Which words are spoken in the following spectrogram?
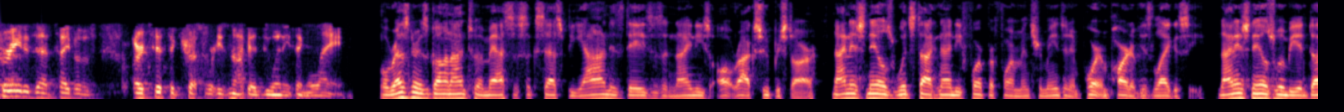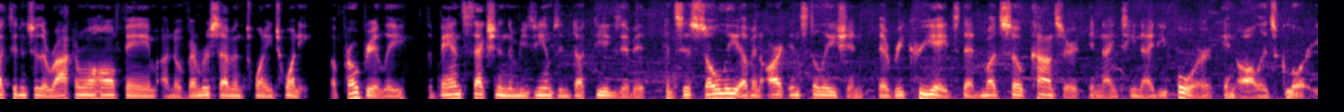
created that type of artistic trust where he's not going to do anything lame. While Reznor has gone on to amass a success beyond his days as a 90s alt rock superstar, Nine Inch Nails' Woodstock 94 performance remains an important part of his legacy. Nine Inch Nails will be inducted into the Rock and Roll Hall of Fame on November 7, 2020. Appropriately, the band's section in the museum's inductee exhibit consists solely of an art installation that recreates that mud soaked concert in 1994 in all its glory.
